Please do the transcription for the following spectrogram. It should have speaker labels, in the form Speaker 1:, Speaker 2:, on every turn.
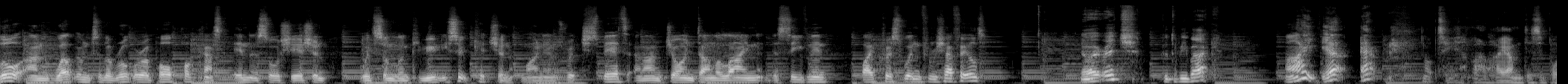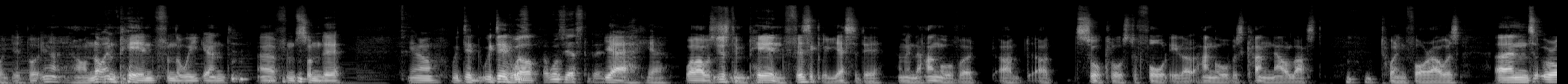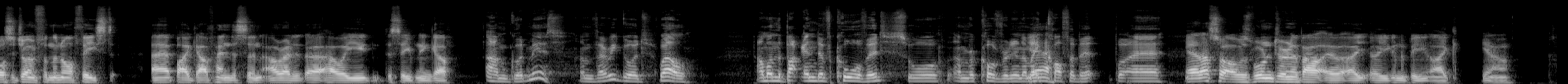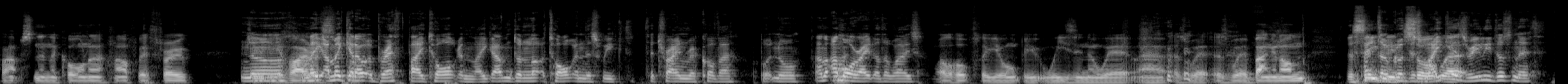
Speaker 1: Hello and welcome to the Roker Report podcast in association with Sunderland Community Soup Kitchen. My name is Rich Spate and I'm joined down the line this evening by Chris Wynn from Sheffield.
Speaker 2: You all right, Rich? Good to be back.
Speaker 1: Aye, yeah, yeah. Not too well. I am disappointed, but you know, you know I'm not in pain from the weekend, uh, from Sunday. You know, we did we did
Speaker 2: I was,
Speaker 1: well.
Speaker 2: I was yesterday.
Speaker 1: Yeah, yeah. Well, I was just in pain physically yesterday. I mean, the hangover. I'm, I'm so close to forty that hangovers can now last twenty four hours. And we're also joined from the northeast uh, by Gav Henderson, our editor. How are you this evening, Gav?
Speaker 3: I'm good, mate. I'm very good. Well, I'm on the back end of COVID, so I'm recovering and I
Speaker 1: Yeah.
Speaker 3: might cough a bit. But uh,
Speaker 1: Yeah, that's what I was wondering about. Are, are you going to be like, you know, collapsing in the corner halfway through?
Speaker 3: no,
Speaker 1: your
Speaker 3: I might, I might get
Speaker 1: but-
Speaker 3: out of breath by talking. Like I haven't done a lot of talking this week to, to try and recover. But no, I'm, I'm all right otherwise.
Speaker 1: Well, hopefully you won't be wheezing away uh, as we're as we're banging on this
Speaker 3: Depends how good this
Speaker 1: So,
Speaker 3: mic
Speaker 1: uh,
Speaker 3: is, really, doesn't it?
